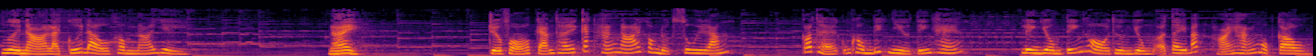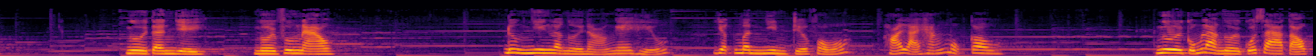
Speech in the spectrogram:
Người nọ lại cúi đầu không nói gì. Này! Triệu phổ cảm thấy cách hắn nói không được xui lắm. Có thể cũng không biết nhiều tiếng Hán. Liền dùng tiếng Hồ thường dùng ở Tây Bắc hỏi hắn một câu. Người tên gì? Người phương nào? Đương nhiên là người nọ nghe hiểu. Giật mình nhìn triệu phổ, Hỏi lại hắn một câu. Người cũng là người của xa tộc.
